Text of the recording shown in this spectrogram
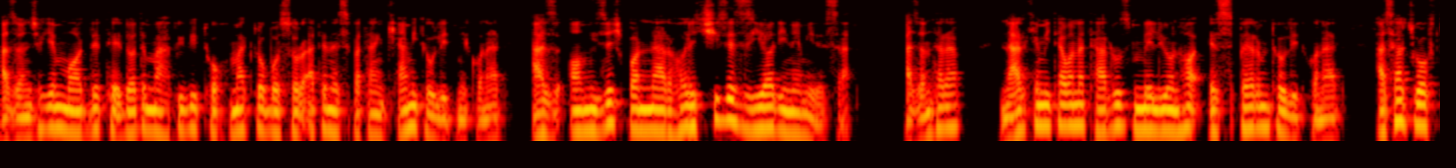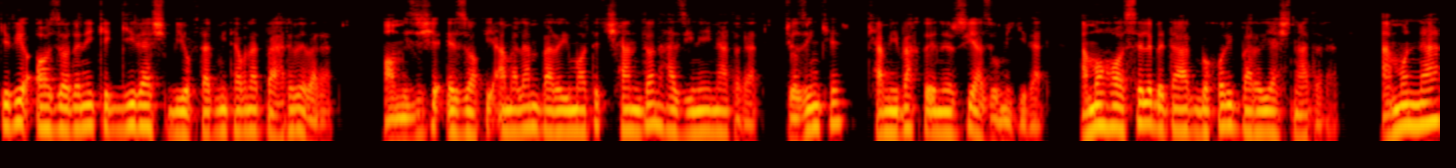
از آنجا که ماده تعداد محدودی تخمک را با سرعت نسبتا کمی تولید می کند از آمیزش با نرها به چیز زیادی نمی رسد. از آن طرف نر که می تواند هر روز میلیون ها اسپرم تولید کند از هر جفتگیری آزادانی که گیرش بیفتد می‌تواند بهره ببرد. آمیزش اضافی عملا برای ماده چندان هزینه ای ندارد جز اینکه کمی وقت و انرژی از او می‌گیرد اما حاصل به درد بخوری برایش ندارد. اما نر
